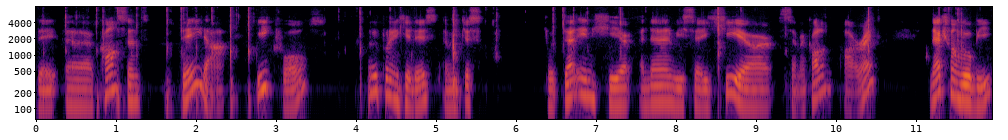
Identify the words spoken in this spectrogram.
the uh, constant data equals. Let me put in here this, and we just put that in here and then we say here semicolon all right next one will be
